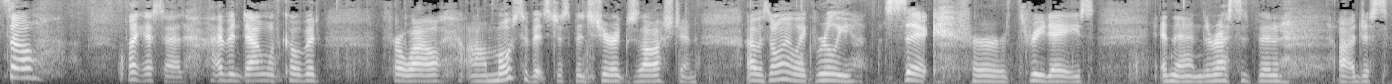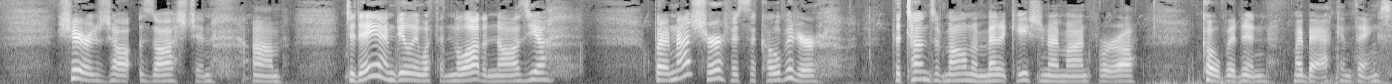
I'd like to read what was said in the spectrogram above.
So, like I said, I've been down with COVID for a while. Um, most of it's just been sheer exhaustion. I was only like really sick for three days, and then the rest has been uh, just sheer exhaustion. Um, today I'm dealing with a lot of nausea, but I'm not sure if it's the COVID or the tons of amount of medication I'm on for uh, COVID and my back and things.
